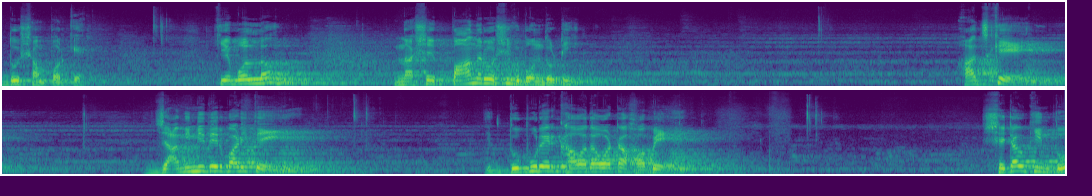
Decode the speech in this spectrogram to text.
দুঃসম্পর্কের। কে বলল? না সে পান রসিক বন্ধুটি। আজকে জামিনীদের বাড়িতেই দুপুরের খাওয়া দাওয়াটা হবে। সেটাও কিন্তু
